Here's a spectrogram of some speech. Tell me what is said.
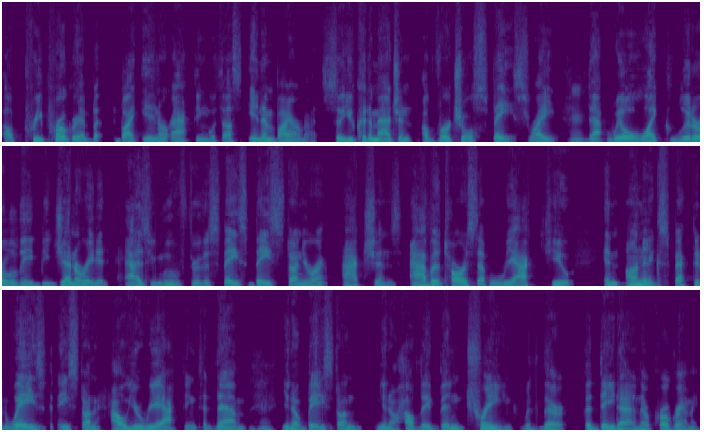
a pre-program, but by interacting with us in environments. So you could imagine a virtual space, right? Mm. That will like literally be generated as you move through the space based on your actions, avatars that will react to you in unexpected ways based on how you're reacting to them, mm-hmm. you know, based on, you know, how they've been trained with their the data and their programming.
